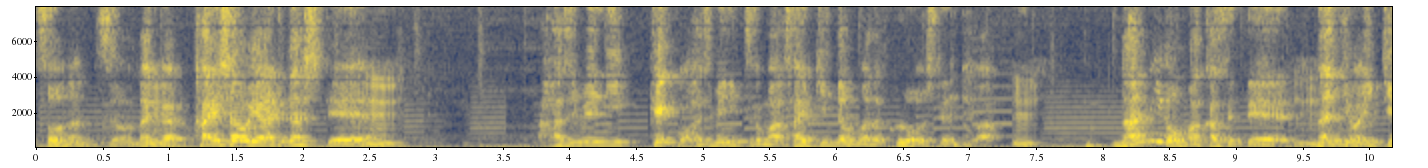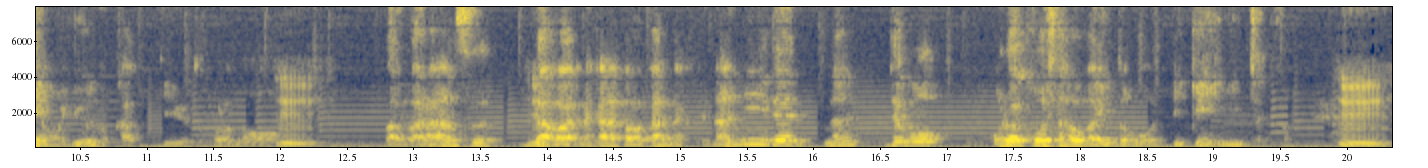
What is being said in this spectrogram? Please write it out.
そうなんですよ。なんかやっぱ会社をやりだして、うん。初めに結構初めにっていうかまあ最近でもまだ苦労してるのがうん何を任せてうん。何は意見を言うのかっていうところのうん。ババランスがわなかなか分かんなくて何にで何でも俺はこうした方がいいと思うって意見言いに行っちゃってうん。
